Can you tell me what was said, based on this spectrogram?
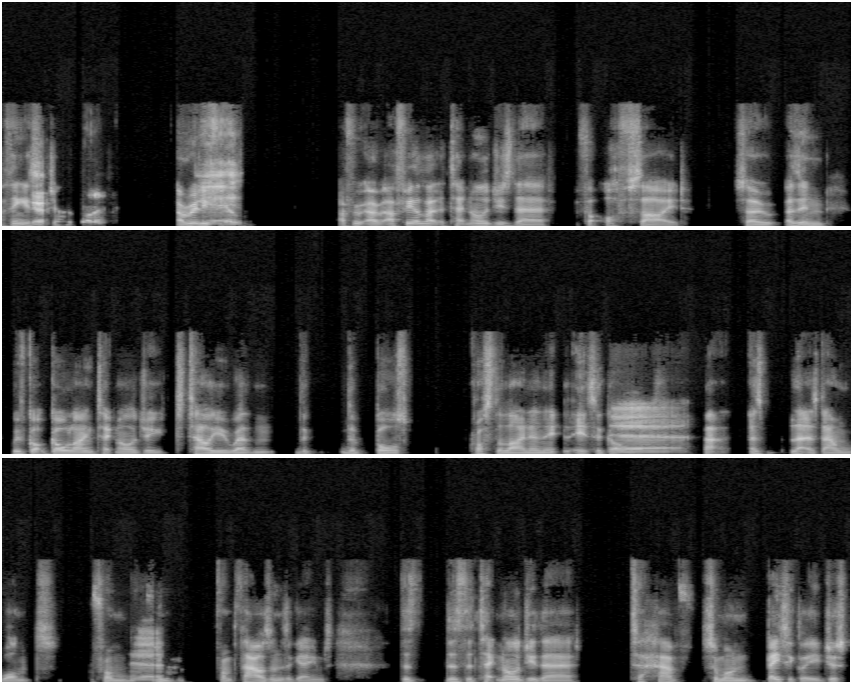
I think it's Yeah. a joke. sorry. I really Yeah, feel. I feel, I I feel like the technology's there for offside. So, as in, we've got goal line technology to tell you when the the ball's crossed the line and it, it's a goal. yeah, That has let us down once from you know, from thousands of games. There's the technology there to have someone basically just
